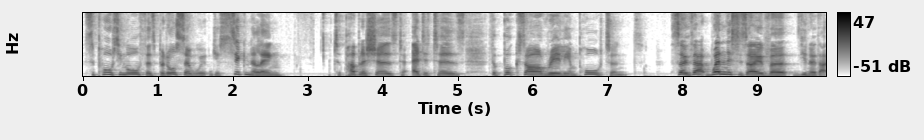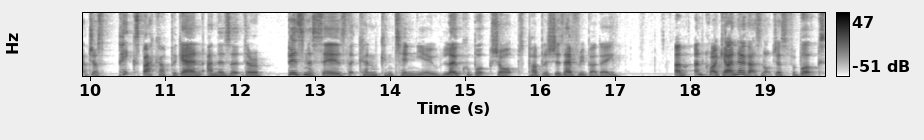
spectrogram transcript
supporting authors, but also you're signalling to publishers, to editors, that books are really important so that when this is over, you know, that just picks back up again, and there's a, there are businesses that can continue, local bookshops, publishers, everybody. Um, and crikey, I know that's not just for books,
